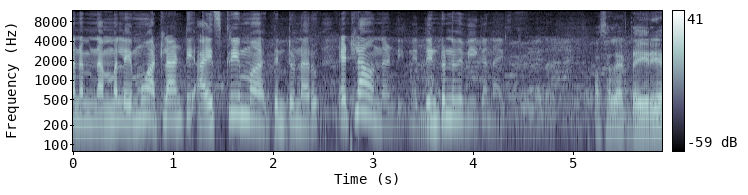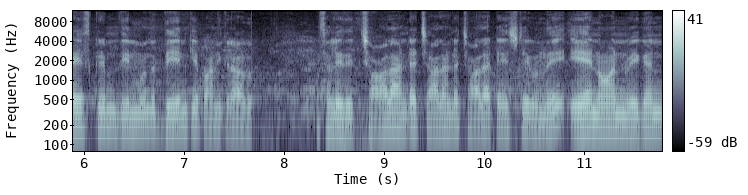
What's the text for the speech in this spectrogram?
మనం నమ్మలేము. అట్లాంటి ఐస్ క్రీమ్ తింటున్నారు. ఎట్లా ఉందండి? మీరు తింటున్నది వీగన్ ఐస్ క్రీమ్ కదా. అసలు డైరీ ఐస్ క్రీమ్ దీని ముందు దేనికి పనికిరాదు. అసలు ఇది చాలా అంటే చాలా అంటే చాలా టేస్టీగా ఉంది. ఏ నాన్ వీగన్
